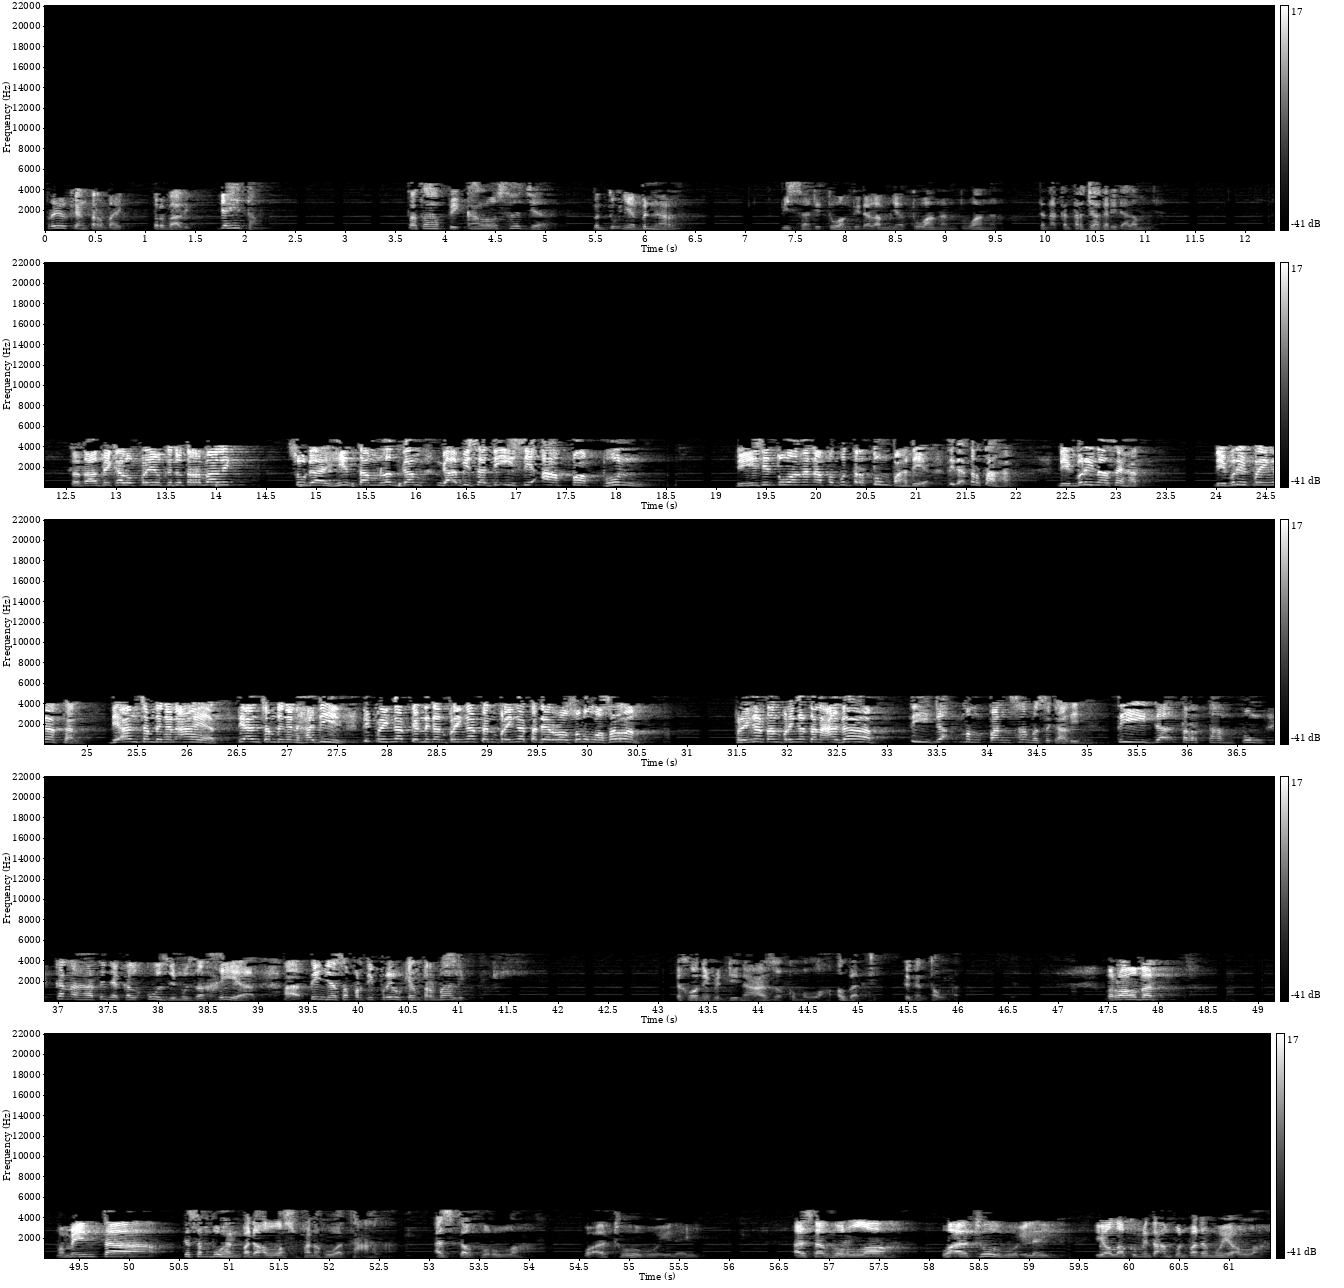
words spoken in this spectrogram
Periuk yang terbaik, terbalik. Dia hitam. Tetapi kalau saja bentuknya benar. Bisa dituang di dalamnya tuangan-tuangan. Dan akan terjaga di dalamnya. Tetapi kalau periuk itu terbalik, sudah hitam legam, nggak bisa diisi apa pun. Diisi tuangan apa pun tertumpah dia, tidak tertahan. Diberi nasihat, diberi peringatan, diancam dengan ayat, diancam dengan hadis, diperingatkan dengan peringatan-peringatan dari Rasulullah SAW. Peringatan-peringatan adab tidak mempan sama sekali, tidak tertampung karena hatinya kalkuzi muzakhiyah, hatinya seperti periuk yang terbalik. Ikhwani fiddina azakumullah. Obati dengan taubat. Berobat. Meminta kesembuhan pada Allah subhanahu wa ta'ala. Astaghfirullah wa atubu ilaih. Astaghfirullah wa atubu ilaih. Ya Allah aku minta ampun padamu ya Allah.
